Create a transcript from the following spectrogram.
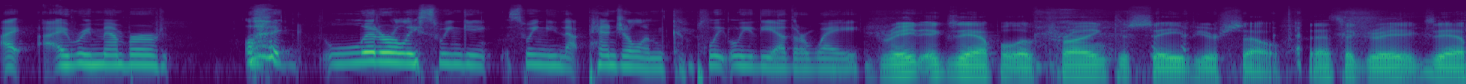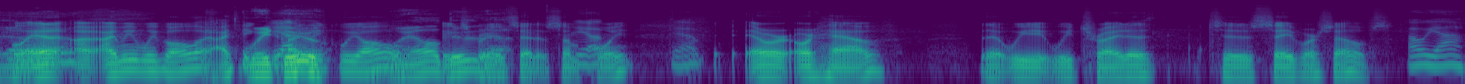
I, I remember like literally swinging swinging that pendulum completely the other way. great example of trying to save yourself that's a great example and I, I mean we've all i think We I do. think we all We all do experience that. that at some Yep. point Yep. or or have that we we try to to save ourselves. Oh yeah,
